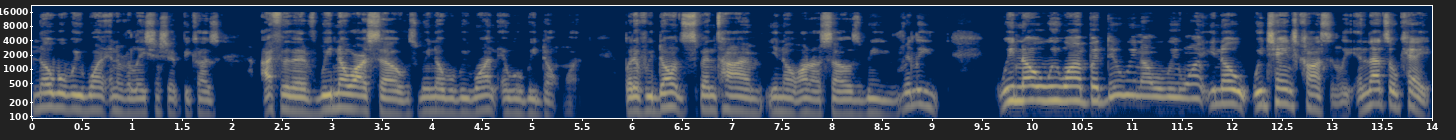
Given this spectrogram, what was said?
know what we want in a relationship because i feel that if we know ourselves we know what we want and what we don't want but if we don't spend time you know on ourselves we really we know what we want, but do we know what we want? You know, we change constantly, and that's okay.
